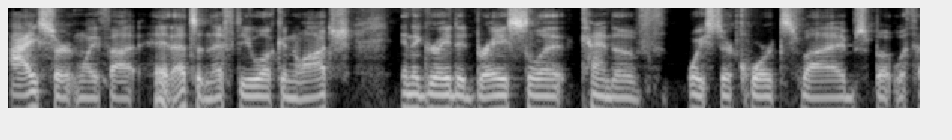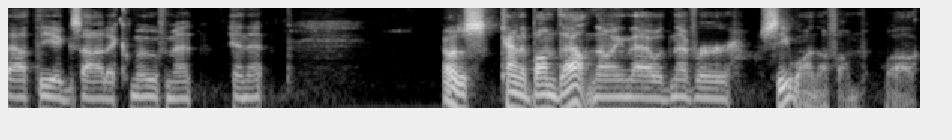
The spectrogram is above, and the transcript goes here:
I certainly thought, hey, that's a nifty looking watch. Integrated bracelet, kind of oyster quartz vibes, but without the exotic movement in it. I was just kind of bummed out knowing that I would never see one of them. Well,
